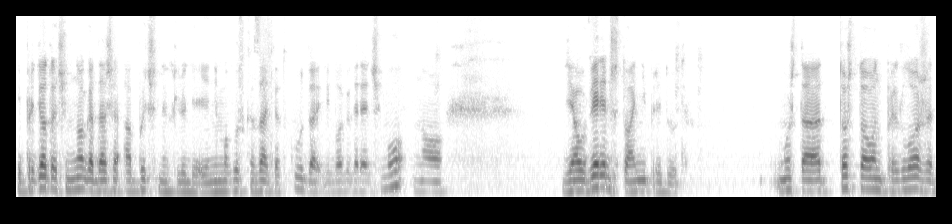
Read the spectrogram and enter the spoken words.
И придет очень много даже обычных людей. Я не могу сказать откуда и благодаря чему, но я уверен, что они придут. Потому что то, что он предложит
